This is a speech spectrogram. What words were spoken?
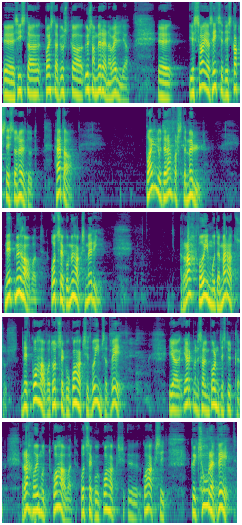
eh, siis ta paistab just ka üsna merena välja. Eh, Jesaja seitseteist kaksteist on öeldud, häda, paljude rahvaste möll, need mühavad otse kui mühaks meri. rahvahõimude märatsus, need kohavad otse kui kohaksid võimsad veed ja järgmine salm kolmteist ütleb, rahvahõimud kohavad otse kui kohaks, kohaksid kõik suured veed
